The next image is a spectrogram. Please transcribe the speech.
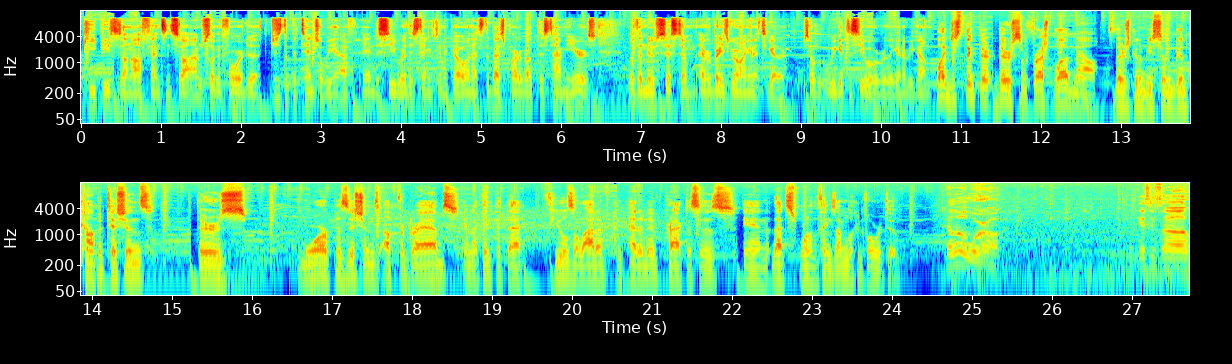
key pieces on offense, and so I'm just looking forward to just the potential we have and to see where this thing's going to go. And that's the best part about this time of year is with a new system, everybody's growing in it together. So we get to see what we're really going to become. Well, I just think there, there's some fresh blood now. There's going to be some good competitions. There's more positions up for grabs, and I think that that fuels a lot of competitive practices, and that's one of the things I'm looking forward to. Hello, world. I guess it's uh,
